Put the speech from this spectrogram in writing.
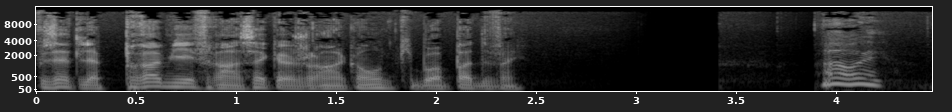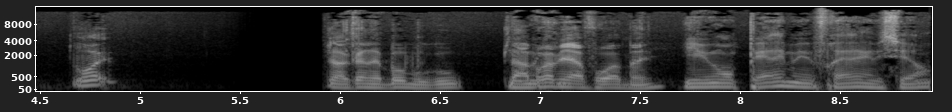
Vous êtes le premier Français que je rencontre qui boit pas de vin. Ah. Oui. Je n'en connais pas beaucoup. C'est la Oui. première fois, même. Il y a eu mon père et mes frères et mes sœurs.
